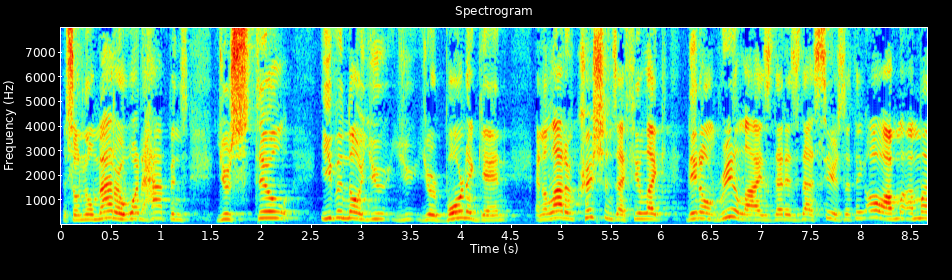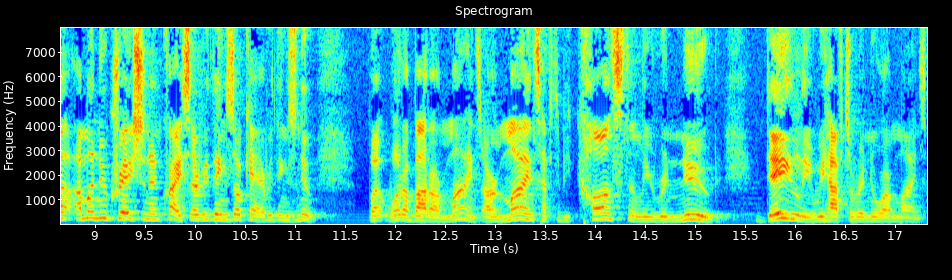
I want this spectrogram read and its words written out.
and so, no matter what happens, you're still, even though you, you, you're born again, and a lot of Christians, I feel like they don't realize that it's that serious. They think, oh, I'm, I'm, a, I'm a new creation in Christ. Everything's okay. Everything's new. But what about our minds? Our minds have to be constantly renewed. Daily, we have to renew our minds.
